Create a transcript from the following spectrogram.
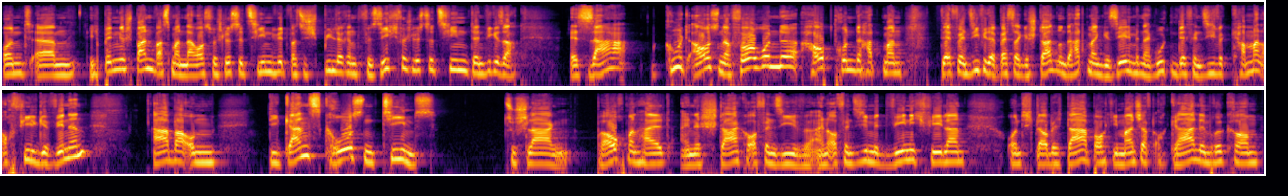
Und ähm, ich bin gespannt, was man daraus für Schlüsse ziehen wird, was die Spielerinnen für sich für Schlüsse ziehen. Denn wie gesagt, es sah gut aus in der Vorrunde. Hauptrunde hat man defensiv wieder besser gestanden und da hat man gesehen, mit einer guten Defensive kann man auch viel gewinnen. Aber um die ganz großen Teams zu schlagen, braucht man halt eine starke Offensive, eine Offensive mit wenig Fehlern und ich glaube, da braucht die Mannschaft auch gerade im Rückraum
